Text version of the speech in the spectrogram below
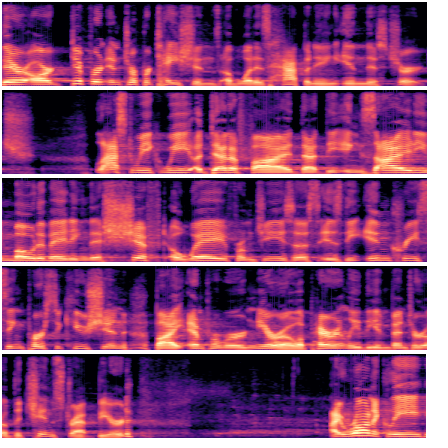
there are different interpretations of what is happening in this church. Last week, we identified that the anxiety motivating this shift away from Jesus is the increasing persecution by Emperor Nero, apparently the inventor of the chin strap beard. Ironically,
